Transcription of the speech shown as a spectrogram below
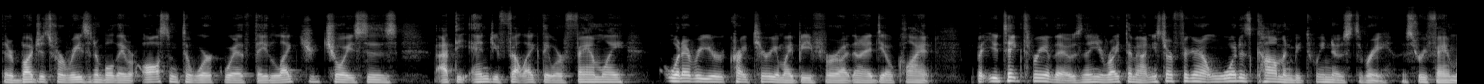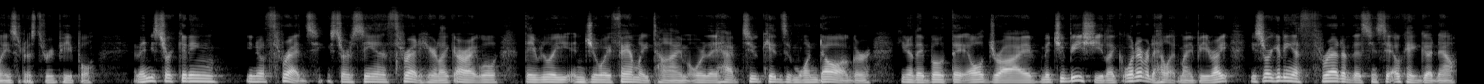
their budgets were reasonable. They were awesome to work with. They liked your choices. At the end, you felt like they were family whatever your criteria might be for uh, an ideal client. But you take three of those and then you write them out and you start figuring out what is common between those three, those three families or those three people. And then you start getting, you know, threads. You start seeing a thread here like, all right, well, they really enjoy family time or they have two kids and one dog or, you know, they both, they all drive Mitsubishi, like whatever the hell it might be, right? You start getting a thread of this and you say, okay, good. Now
